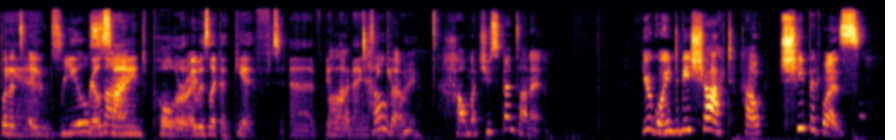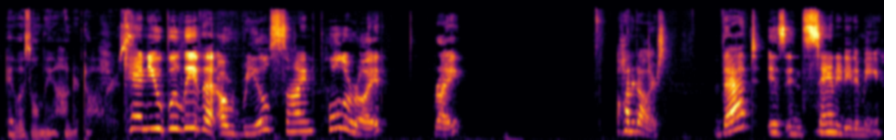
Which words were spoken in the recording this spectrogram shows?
but it's a and real, signed, Polaroid. Polaroid. It was like a gift uh, in Uh, the magazine tell giveaway. them how much you spent on it. You're going to be shocked how cheap it was. It was only a hundred dollars. Can you believe that a real signed Polaroid, right? A hundred dollars. That is insanity to me.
